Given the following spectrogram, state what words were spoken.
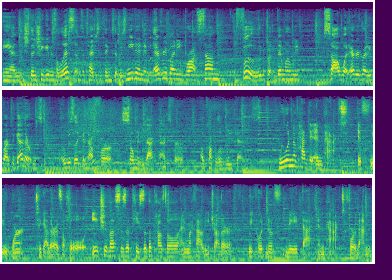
And then she gave us a list of the types of things that was needed, and everybody brought some food. But then when we saw what everybody brought together, it was it was like enough for so many backpacks for a couple of weekends. We wouldn't have had the impact if we weren't together as a whole. Each of us is a piece of the puzzle, and without each other, we couldn't have made that impact for them.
